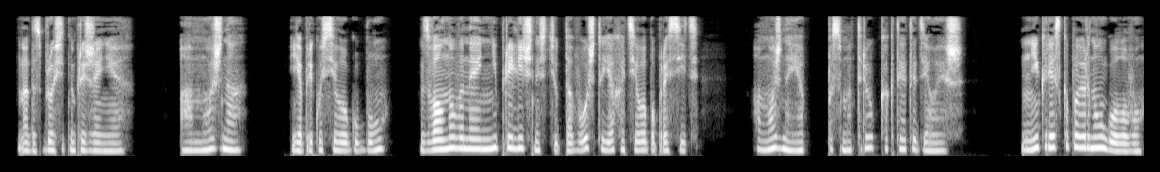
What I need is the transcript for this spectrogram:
Надо сбросить напряжение». «А можно?» Я прикусила губу, взволнованная неприличностью того, что я хотела попросить. «А можно я посмотрю, как ты это делаешь?» Ник резко повернул голову.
